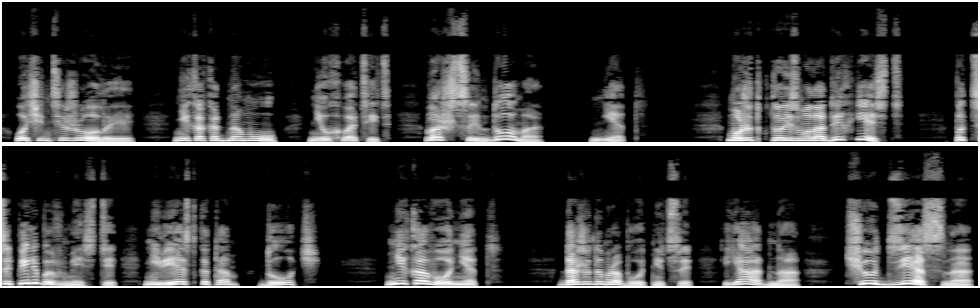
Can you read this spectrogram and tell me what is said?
— Очень тяжелые, никак одному не ухватить. Ваш сын дома? — Нет. — Может, кто из молодых есть? Подцепили бы вместе. Невестка там, дочь. — Никого нет, даже домработницы. Я одна. Чудесно!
